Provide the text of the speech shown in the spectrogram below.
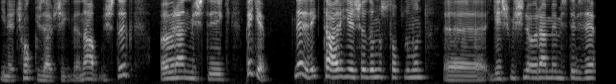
yine çok güzel bir şekilde ne yapmıştık? Öğrenmiştik. Peki ne? Tarih yaşadığımız toplumun e, geçmişini öğrenmemizde bize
